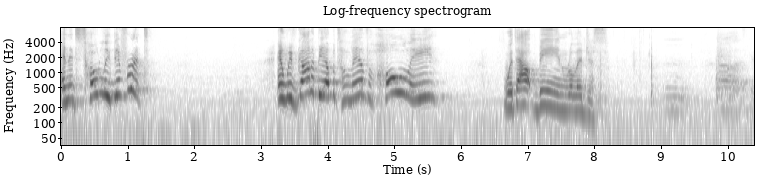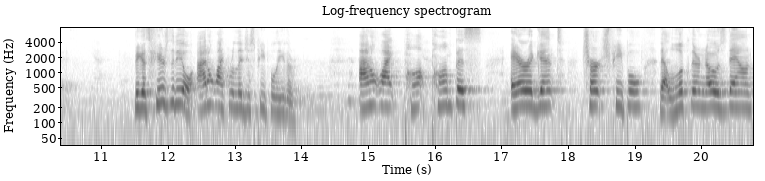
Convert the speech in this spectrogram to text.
and it's totally different. And we've got to be able to live holy without being religious. Mm. Oh, because here's the deal I don't like religious people either. I don't like pomp- pompous, arrogant, church people that look their nose down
